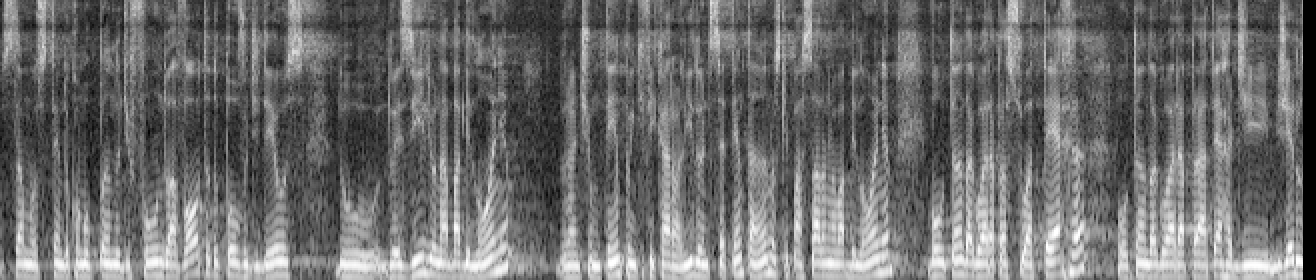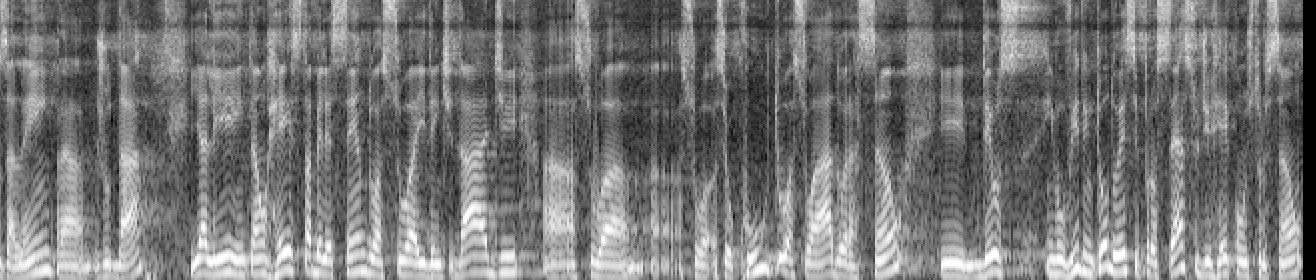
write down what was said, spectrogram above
Estamos tendo como pano de fundo a volta do povo de Deus do, do exílio na Babilônia durante um tempo em que ficaram ali, durante 70 anos que passaram na Babilônia, voltando agora para sua terra, voltando agora para a terra de Jerusalém, para Judá, e ali então reestabelecendo a sua identidade, a sua, a sua, seu culto, a sua adoração, e Deus envolvido em todo esse processo de reconstrução.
